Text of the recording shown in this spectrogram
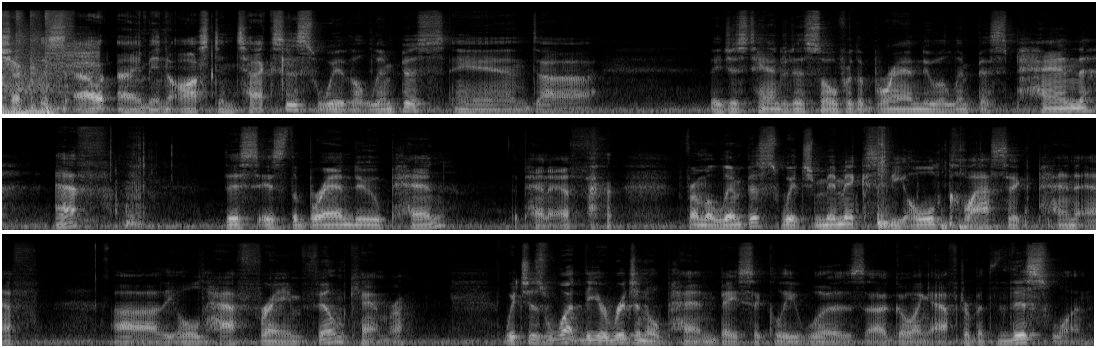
check this out. I'm in Austin, Texas with Olympus, and uh, they just handed us over the brand new Olympus Pen F. This is the brand new pen, the Pen F, from Olympus, which mimics the old classic Pen F, uh, the old half frame film camera, which is what the original pen basically was uh, going after. But this one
